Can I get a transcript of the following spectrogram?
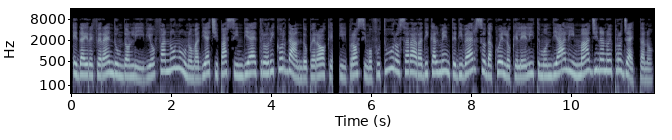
e dai referendum Don Livio fa non uno ma dieci passi indietro ricordando però che, il prossimo futuro sarà radicalmente diverso da quello che le elite mondiali immaginano e progettano.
